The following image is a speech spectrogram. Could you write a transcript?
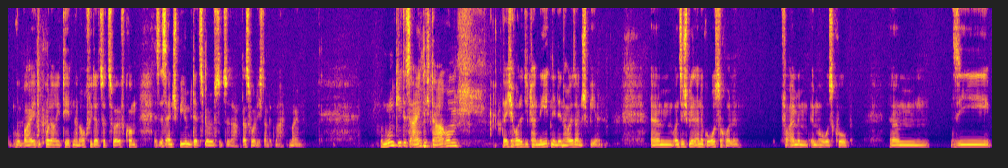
wobei die Polaritäten dann auch wieder zur zwölf kommen. Es ist ein Spiel mit der zwölf sozusagen. Das wollte ich damit meinen. Und nun geht es eigentlich darum, welche Rolle die Planeten in den Häusern spielen. Ähm, und sie spielen eine große Rolle, vor allem im, im Horoskop. Ähm, sie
